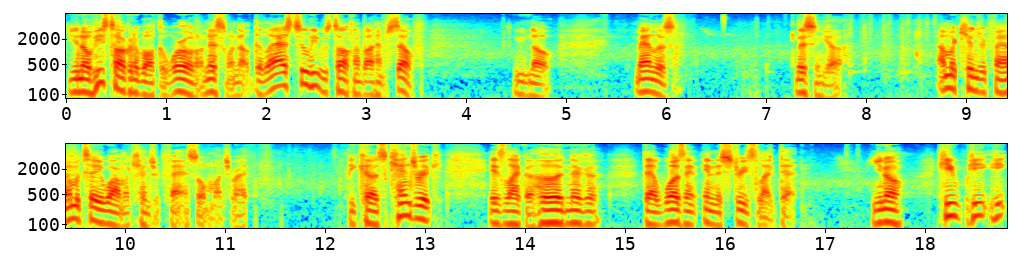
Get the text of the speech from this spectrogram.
You know, he's talking about the world on this one. Now, the last two, he was talking about himself. You know, man, listen, listen, y'all. I'm a Kendrick fan. I'm gonna tell you why I'm a Kendrick fan so much, right? Because Kendrick is like a hood nigga that wasn't in the streets like that. You know, he he he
